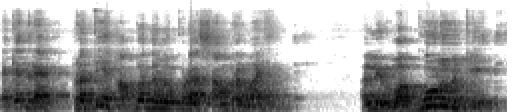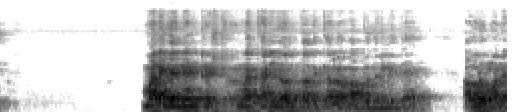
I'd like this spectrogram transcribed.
ಯಾಕೆಂದ್ರೆ ಪ್ರತಿ ಹಬ್ಬದಲ್ಲೂ ಕೂಡ ಸಂಭ್ರಮ ಇರುತ್ತೆ ಅಲ್ಲಿ ಒಗ್ಗೂಡುವಿಕೆ ಇದೆ. ಮನೆಗೆ ನೆಂಟರಿಷ್ಟರನ್ನ ಕರೆಯುವಂಥದ್ದು ಕೆಲವು ಹಬ್ಬದಲ್ಲಿದೆ. ಅವರು ಮನೆ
